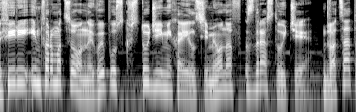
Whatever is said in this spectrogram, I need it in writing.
В эфире информационный выпуск в студии Михаил Семенов. Здравствуйте. 20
